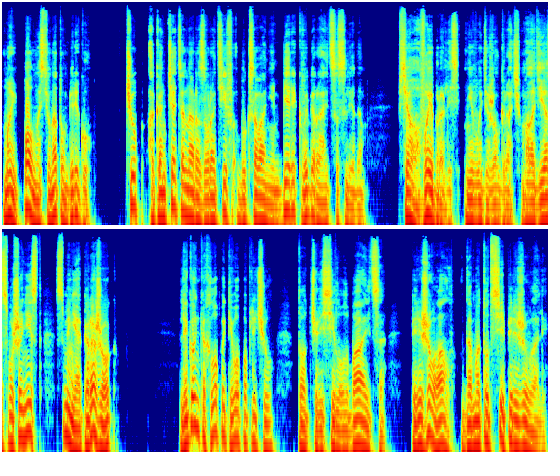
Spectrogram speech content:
мы полностью на том берегу. Чуб, окончательно развратив буксованием берег, выбирается следом. «Все, выбрались», — не выдержал грач. «Молодец, машинист, с меня пирожок». Легонько хлопает его по плечу. Тот через силу улыбается. Переживал. Да мы тут все переживали.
